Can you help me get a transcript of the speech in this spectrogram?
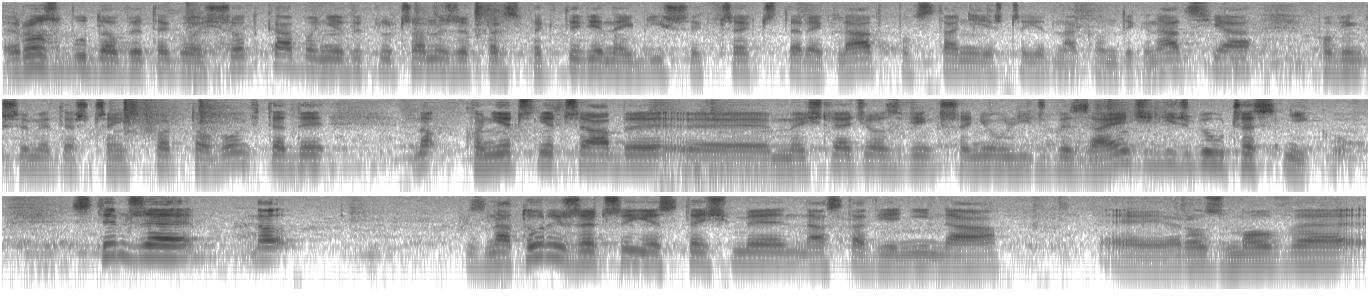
rozbudowy tego ośrodka, bo niewykluczone, że w perspektywie najbliższych 3-4 lat powstanie jeszcze jedna kondygnacja, powiększymy też część sportową i wtedy no, koniecznie trzeba by e, myśleć o zwiększeniu liczby zajęć i liczby uczestników. Z tym, że no, z natury rzeczy jesteśmy nastawieni na e, rozmowę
